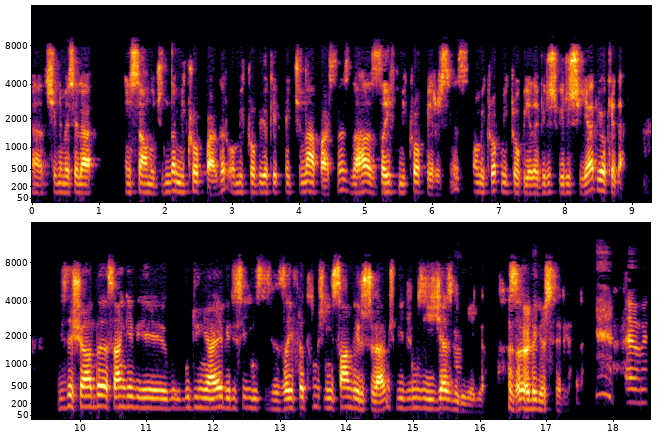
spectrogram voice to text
Yani şimdi mesela insan vücudunda mikrop vardır. O mikrobu yok etmek için ne yaparsınız? Daha zayıf mikrop verirsiniz. O mikrop mikrobu ya da virüs virüsü yer yok eder. Biz de şu anda sanki e, bu dünyaya birisi zayıflatılmış insan virüsü vermiş. Birbirimizi yiyeceğiz gibi geliyor. Öyle gösteriyor. Evet.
